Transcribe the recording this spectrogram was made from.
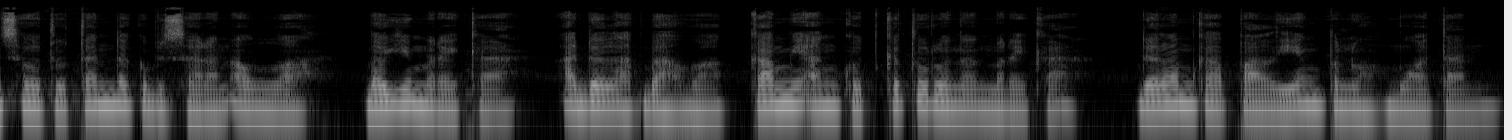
suatu tanda kebesaran Allah bagi mereka adalah bahwa kami angkut keturunan mereka dalam kapal yang penuh muatan.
